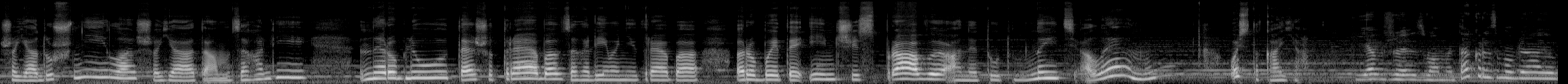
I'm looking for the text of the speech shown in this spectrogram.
що я душніла, що я там взагалі не роблю те, що треба. Взагалі мені треба робити інші справи, а не тут мнить. Але ну, ось така я. Я вже з вами так розмовляю.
